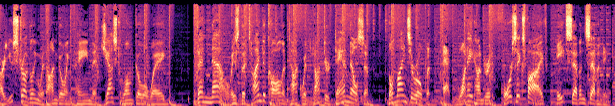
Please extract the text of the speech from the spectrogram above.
Are you struggling with ongoing pain that just won't go away? Then now is the time to call and talk with Dr. Dan Nelson. The lines are open at 1 800 465 8770.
